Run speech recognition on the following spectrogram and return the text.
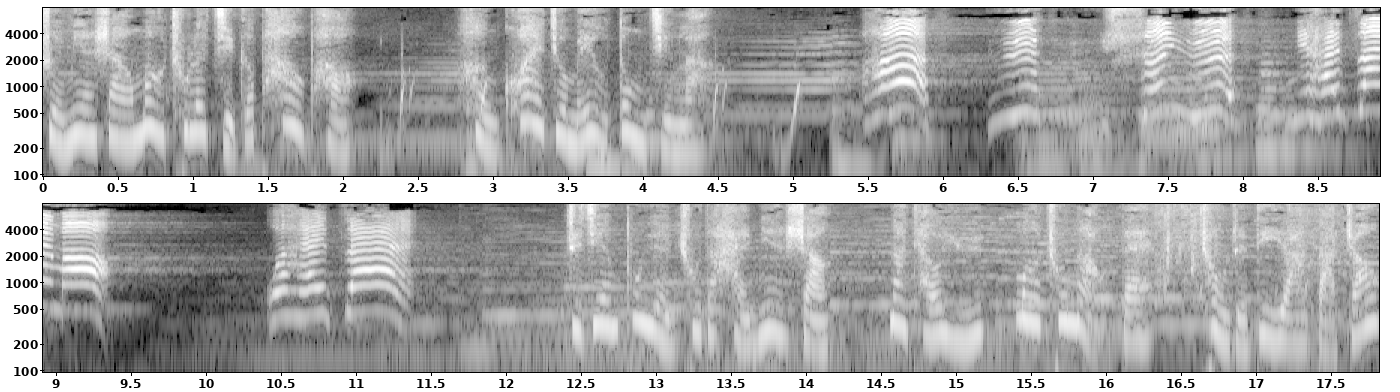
水面上冒出了几个泡泡，很快就没有动静了。啊，鱼，神鱼，你还在吗？我还在。只见不远处的海面上，那条鱼冒出脑袋。冲着蒂亚打招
